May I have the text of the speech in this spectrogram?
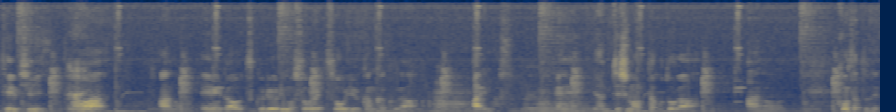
テレビシリーズっていうのは、はい、あの映画を作るよりもそれそういう感覚があります、えー、やってしまったことがあのコンサートで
